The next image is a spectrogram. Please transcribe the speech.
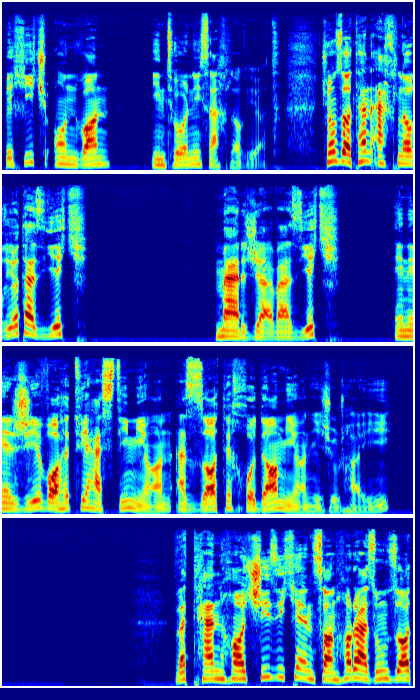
به هیچ عنوان اینطور نیست اخلاقیات. چون ذاتا اخلاقیات از یک مرجع و از یک انرژی واحد توی هستی میان از ذات خدا میان یه جورهایی. و تنها چیزی که انسانها رو از اون ذات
